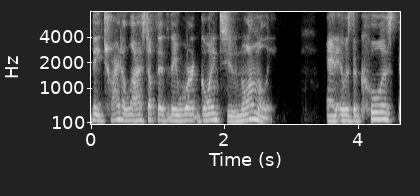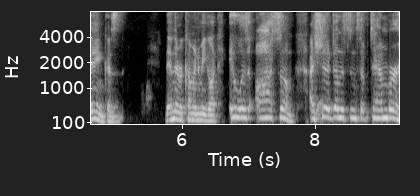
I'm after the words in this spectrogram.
they tried a lot of stuff that they weren't going to normally. And it was the coolest thing because then they were coming to me going, It was awesome. I yeah. should have done this in September.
